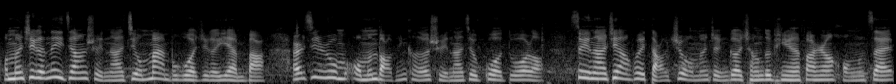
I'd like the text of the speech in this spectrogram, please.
我们这个内江水呢就漫不过这个堰坝，而进入我们宝瓶口的水呢就过多了，所以呢这样会导致我们整个成都平原发生洪灾。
